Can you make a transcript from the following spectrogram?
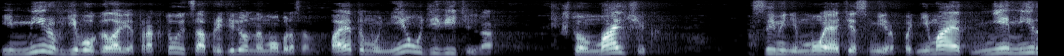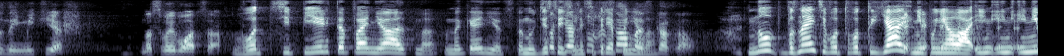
И мир в его голове трактуется определенным образом. Поэтому неудивительно, что мальчик с именем «Мой Отец Мир» поднимает немирный мятеж на своего отца. Вот теперь-то понятно, наконец-то. Ну, действительно, так я теперь я поняла. сказал. Ну, вы знаете, вот, вот я не поняла, и, и, и не,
